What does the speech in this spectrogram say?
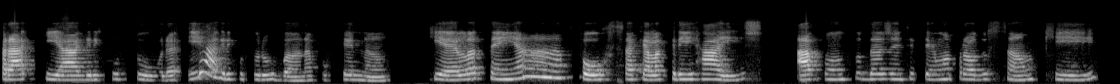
para que a agricultura e a agricultura urbana, por que não, que ela tenha força, que ela crie raiz a ponto da gente ter uma produção que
